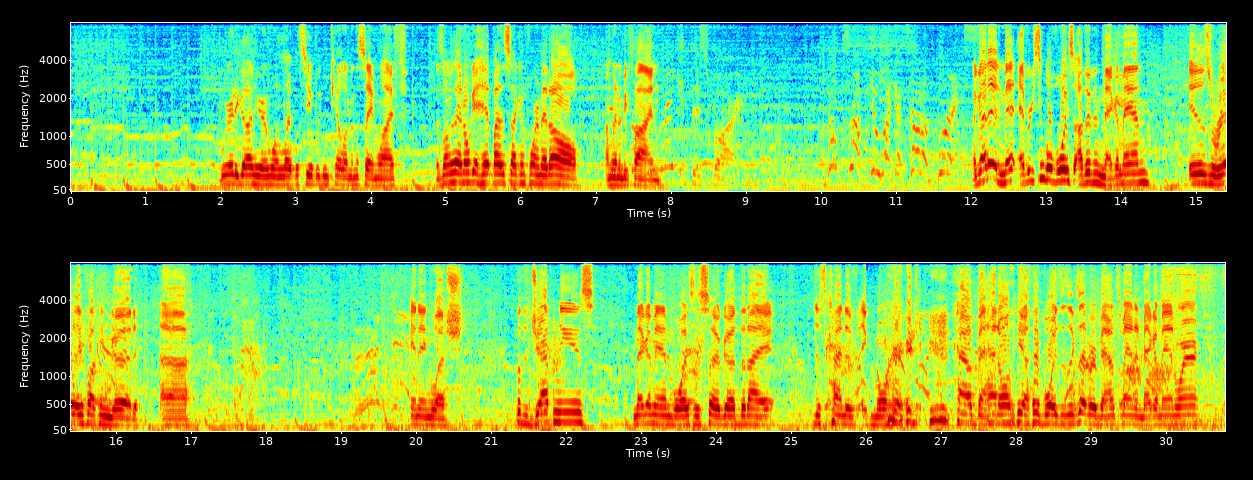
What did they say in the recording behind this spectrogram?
We already got here in one life. Let's see if we can kill him in the same life. As long as I don't get hit by the second form at all, I'm gonna be fine. Make it this far. He'll drop you like a ton of bricks. I gotta admit, every single voice other than Mega Man is really fucking good. Uh, in English. But the Japanese Mega Man voice is so good that I just kind of ignored how bad all the other voices, except for Bounce Man and Mega Man, were.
